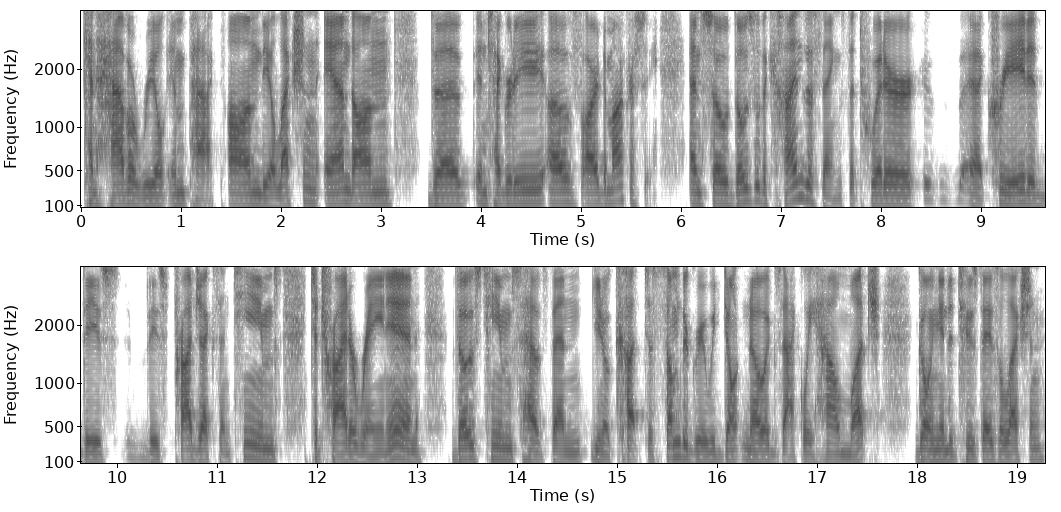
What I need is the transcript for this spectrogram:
can have a real impact on the election and on the integrity of our democracy. And so, those are the kinds of things that Twitter uh, created these these projects and teams to try to rein in. Those teams have been, you know, cut to some degree. We don't know exactly how much going into Tuesday's election.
